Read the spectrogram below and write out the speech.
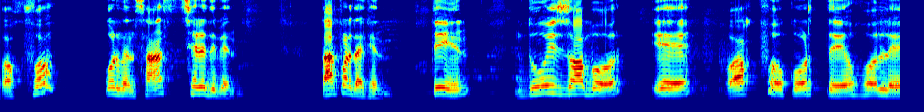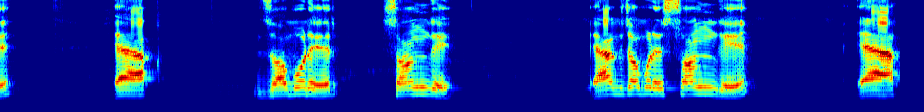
অক্ষ করবেন শ্বাস ছেড়ে দিবেন। তারপর দেখেন, তিন, দুই জবর এ অক্ষ করতে হলে এক জবরের সঙ্গে, এক জবরের সঙ্গে এক,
